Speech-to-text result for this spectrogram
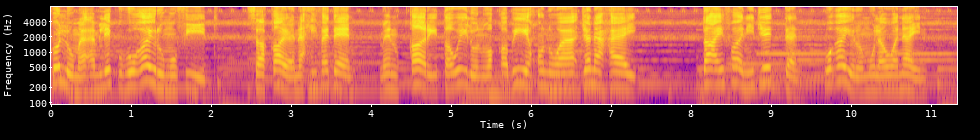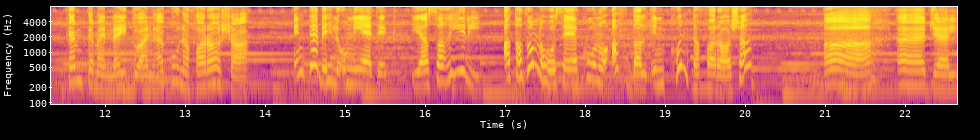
كل ما أملكه غير مفيد. ساقاي نحيفتان منقاري طويل وقبيح وجناحاي ضعيفان جدا وغير ملونين. كم تمنيت أن أكون فراشة؟ انتبه لأمنياتك. يا صغيري أتظنه سيكون أفضل إن كنت فراشة؟ آه أجل.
